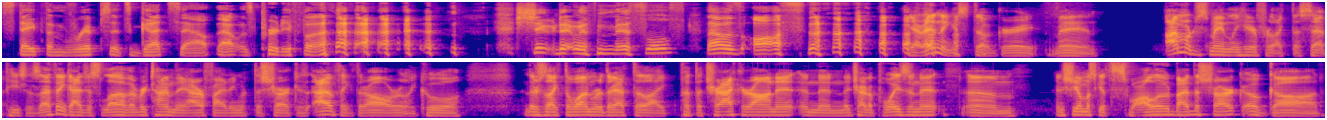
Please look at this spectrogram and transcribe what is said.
Statham rips its guts out, that was pretty fun. Shooting it with missiles. That was awesome. yeah, that ending is still great, man. I'm just mainly here for like the set pieces. I think I just love every time they are fighting with the shark. I think they're all really cool. There's like the one where they have to like put the tracker on it and then they try to poison it. Um, and she almost gets swallowed by the shark. Oh god.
